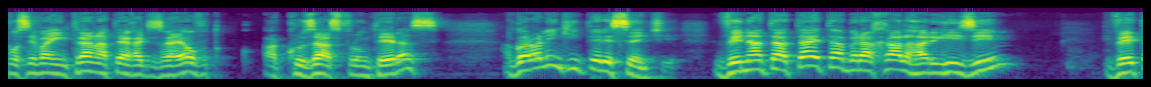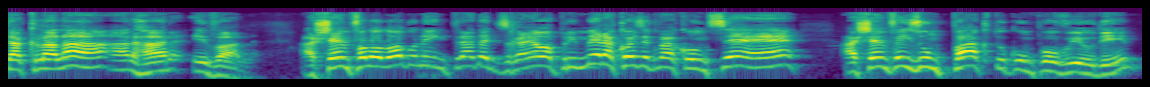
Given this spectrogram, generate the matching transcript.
você vai entrar na terra de Israel, a cruzar as fronteiras. Agora, olhem que interessante. Hashem falou logo na entrada de Israel, a primeira coisa que vai acontecer é Hashem fez um pacto com o povo Yehudi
